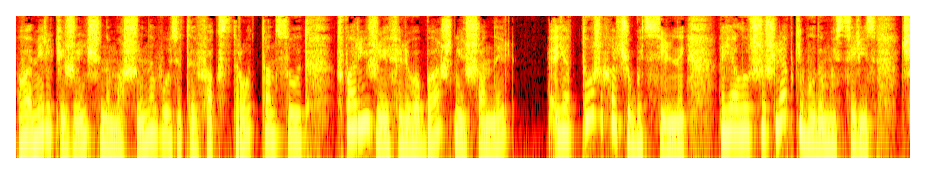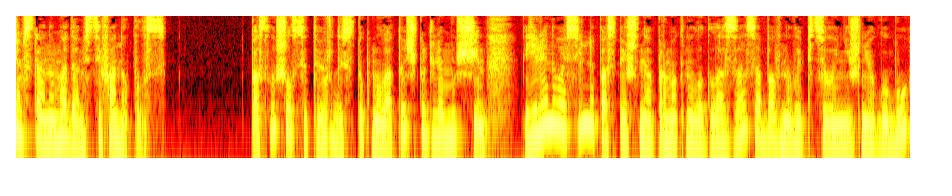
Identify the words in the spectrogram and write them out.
в Америке женщина машины возит и фокстрот танцует, в Париже Эйфелева башня и Шанель. Я тоже хочу быть сильной. Я лучше шляпки буду мастерить, чем стану мадам Стефанополос. Послышался твердый стук молоточка для мужчин. Елена Васильевна поспешно промокнула глаза, забавно выпятила нижнюю губу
